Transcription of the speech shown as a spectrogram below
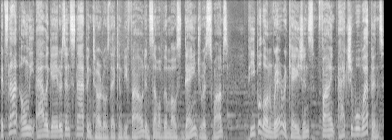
It's not only alligators and snapping turtles that can be found in some of the most dangerous swamps. People on rare occasions find actual weapons,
